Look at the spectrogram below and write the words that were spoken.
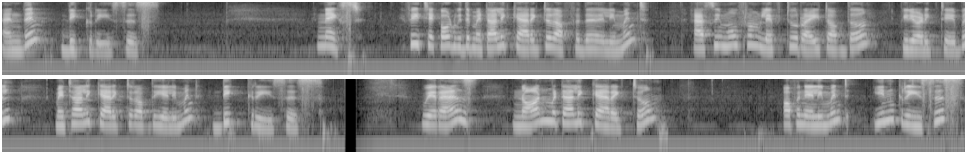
and then decreases. Next, if we check out with the metallic character of the element, as we move from left to right of the periodic table, metallic character of the element decreases. Whereas non-metallic character of an element increases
